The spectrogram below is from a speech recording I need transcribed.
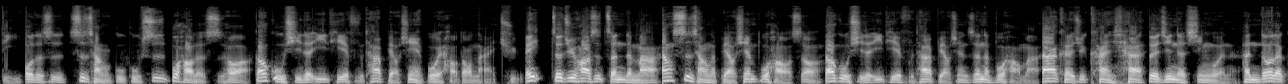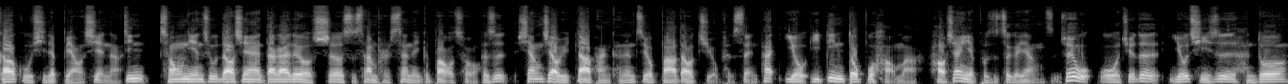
低，或者是市场股股市不好的时候啊，高股息的 ETF 它表现也不会好到哪里去。诶，这句话是真的吗吗？当市场的表现不好的时候，高股息的 ETF 它的表现真的不好吗？大家可以去看一下 最近的新闻，很多的高股息的表现啊，今从年初到现在大概都有十二十三 percent 的一个报酬，可是相较于大盘可能只有八到九 percent，它有一定都不好吗？好像也不是这个样子，所以我我觉得尤其是很多。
